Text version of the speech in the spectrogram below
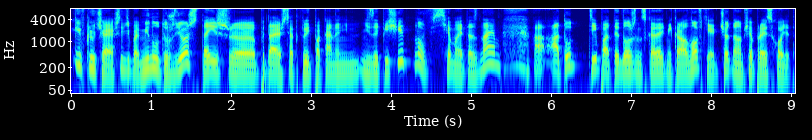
и включаешь. Ты, типа, минуту ждешь, стоишь, э, пытаешься открыть, пока она не запищит, ну, все мы это знаем, а, а тут, типа, ты должен сказать микроволновке, что там вообще происходит.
